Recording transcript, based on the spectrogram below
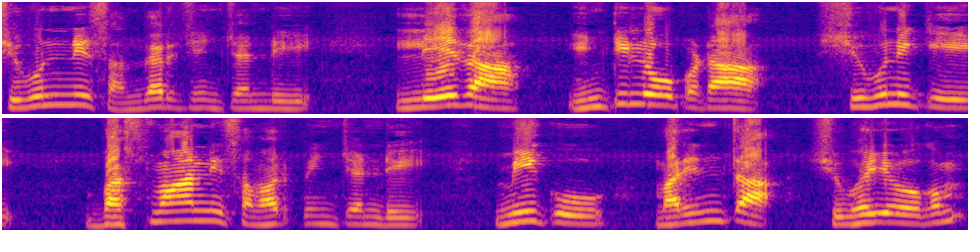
శివుణ్ణి సందర్శించండి. లేదా ఇంటి లోపట శివునికి భస్మాన్ని సమర్పించండి. మీకు మరింత శుభయోగం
